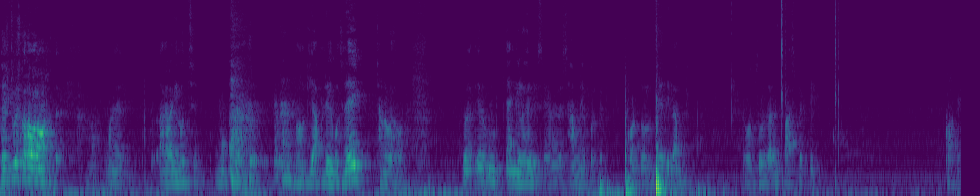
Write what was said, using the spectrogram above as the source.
ফেস টু ফেস কথা বলো আমার সাথে মানে রাগারাগি হচ্ছে মুখ তখন কি আপনি বলছেন এই সামনে কথা বল তো এরকম অ্যাঙ্গেল হয়ে গেছে, এখানে সামনে করবেন। কন্ট্রোল দিয়ে দিলাম। তখন চলে যাবেন পার্সপেক্টিভ করবে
